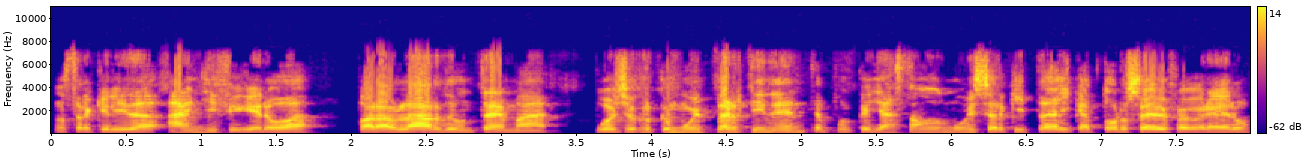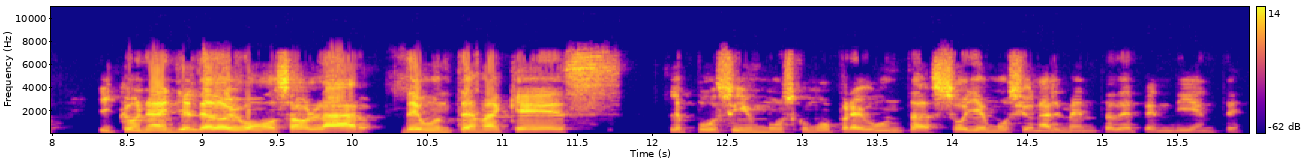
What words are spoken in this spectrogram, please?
nuestra querida Angie Figueroa, para hablar de un tema, pues yo creo que muy pertinente, porque ya estamos muy cerquita del 14 de febrero. Y con Angie el día de hoy vamos a hablar de un tema que es, le pusimos como pregunta, ¿soy emocionalmente dependiente?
